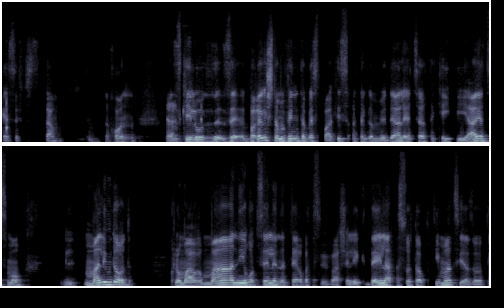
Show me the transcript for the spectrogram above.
כסף סתם, נכון? כן. אז כאילו, זה, זה, ברגע שאתה מבין את ה-best practice, אתה גם יודע לייצר את ה-KPI עצמו, מה למדוד. כלומר, מה אני רוצה לנטר בסביבה שלי כדי לעשות את האופטימציה הזאת,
